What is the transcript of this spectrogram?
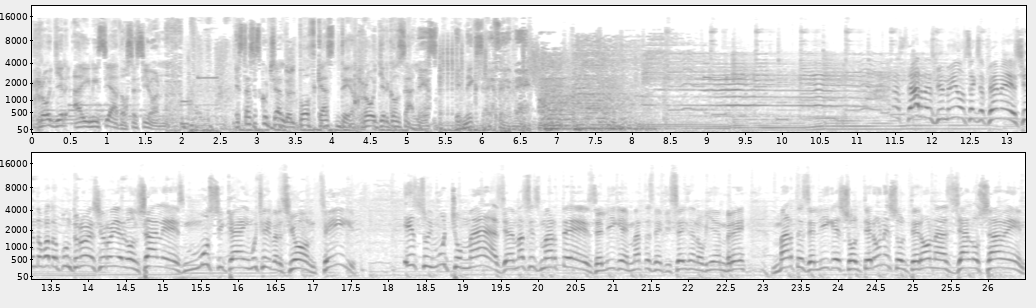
Roger ha iniciado sesión. Estás escuchando el podcast de Roger González en Exa FM. Buenas tardes, bienvenidos a XFM 104.9, soy Roger González, música y mucha diversión, sí, eso y mucho más, y además es martes de ligue, martes 26 de noviembre, martes de ligue, solterones, solteronas, ya lo saben,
